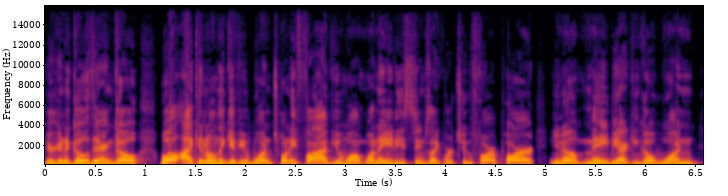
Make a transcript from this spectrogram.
You're going to go there and go, well, I can only give you 125. You want 180. It seems like we're too far apart. You know, maybe I can go one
